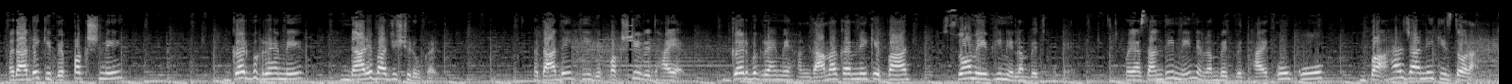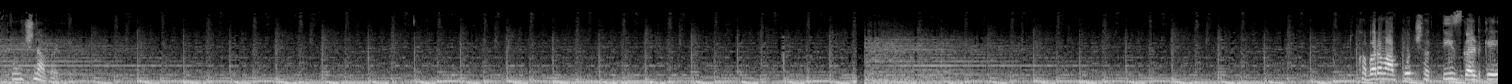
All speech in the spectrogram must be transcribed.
बता दें कि विपक्ष ने गर्भगृह में नारेबाजी शुरू कर दी। बता दें कि विपक्षी विधायक गर्भगृह में हंगामा करने के बाद सौ में भी निलंबित हो गए। वहीं ने निलंबित विधायकों को बाहर जाने की इस दौरान सूचना पड़ी खबर हम आपको छत्तीसगढ़ के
